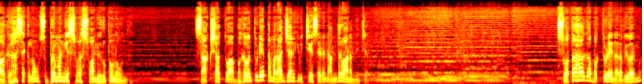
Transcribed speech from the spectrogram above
ఆ గ్రహశకలం సుబ్రహ్మణ్యేశ్వర స్వామి రూపంలో ఉంది. సాక్షాత్తు ఆ భగవంతుడే తమ రాజ్యానికి విచ్చేశాడని అందరూ ఆనందించారు. స్వతహాగా భక్తుడైన రవివర్మ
